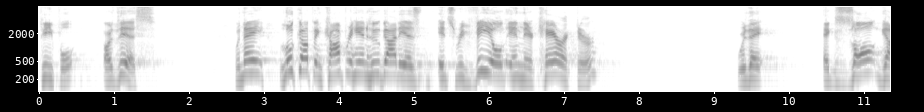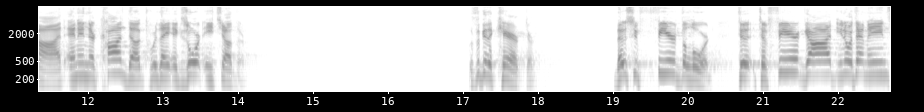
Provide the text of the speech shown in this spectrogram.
people are this. When they look up and comprehend who God is, it's revealed in their character, where they exalt God, and in their conduct, where they exhort each other. Let's look at the character. Those who feared the Lord. To, to fear God, you know what that means?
